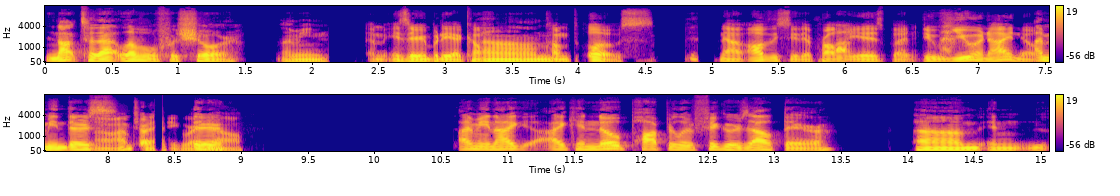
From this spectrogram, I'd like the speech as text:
Not to that level for sure. I mean, I mean is there anybody that come um, come close? Now, obviously there probably uh, is, but do you and I know? I mean, there's I'm trying to think right there, now. I mean, I I can know popular figures out there. Um and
